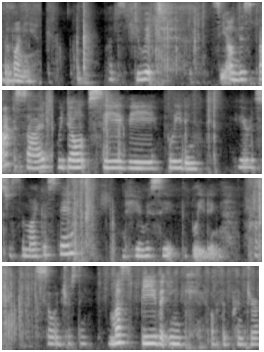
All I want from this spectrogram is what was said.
the bunny. Let's do it. See, on this back side, we don't see the bleeding. Here it's just the mica stain, and here we see the bleeding. So interesting. Must be the ink of the printer.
